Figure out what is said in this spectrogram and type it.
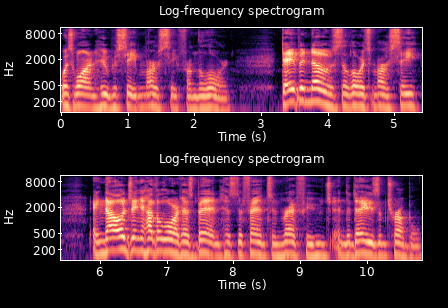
was one who received mercy from the Lord. David knows the Lord's mercy, acknowledging how the Lord has been his defense and refuge in the days of trouble.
